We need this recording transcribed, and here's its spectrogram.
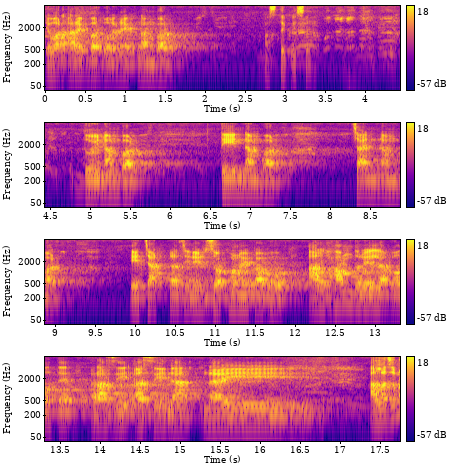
এবার আরেকবার বলেন, এক নাম্বার। আসতে কইছে? দুই নাম্বার, তিন নাম্বার, চার নাম্বার। এই চারটা জিনিস যখনই পাবো, আলহামদুলিল্লাহ বলতে রাজি আছি না, নাই। আল্লাহ যেন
